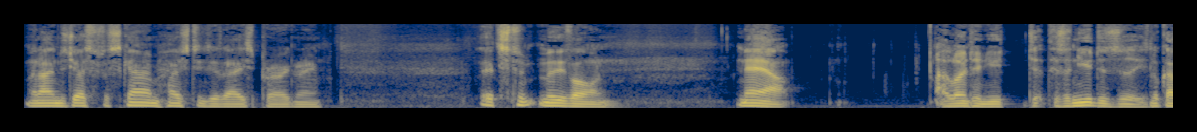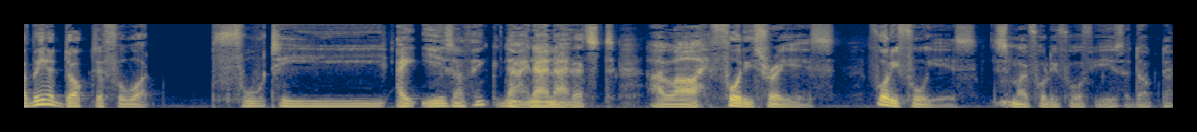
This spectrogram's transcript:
My name is Joseph Toscano. I'm hosting today's program. Let's move on. Now, I learned a new, there's a new disease. Look, I've been a doctor for what, 48 years, I think? No, no, no, that's, I lie, 43 years. 44 years. This is my 44th year as a doctor.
